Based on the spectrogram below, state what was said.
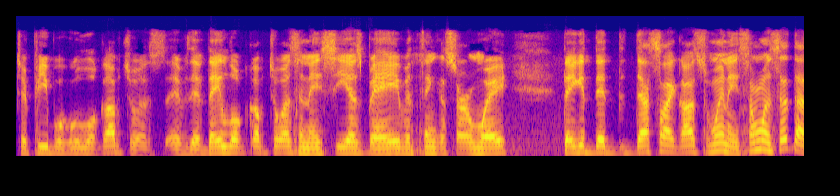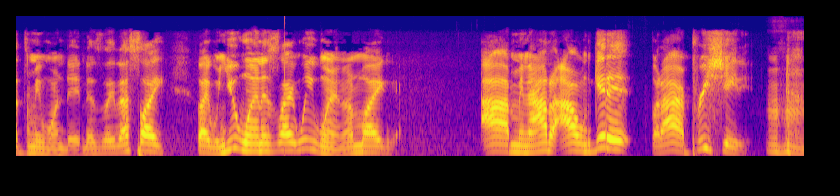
to people who look up to us. If, if they look up to us and they see us behave and think a certain way, they get that that's like us winning. Someone said that to me one day. That's like that's like like when you win, it's like we win. I'm like, I mean, I, I don't get it, but I appreciate it. Mm-hmm.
